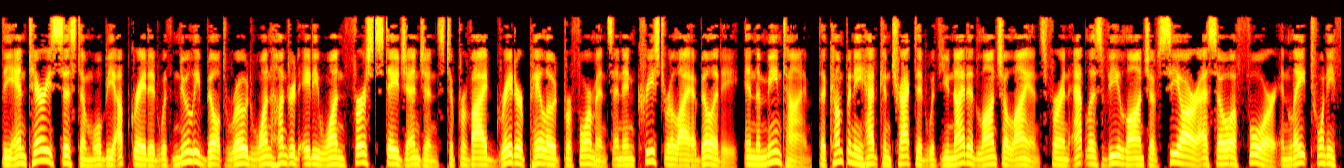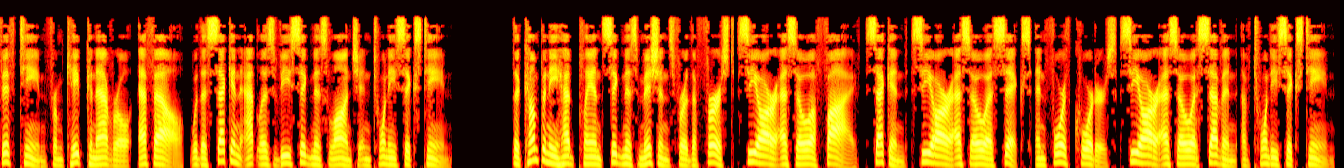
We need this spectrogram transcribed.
The Antares system will be upgraded with newly built RD 181 first-stage engines to provide greater payload performance and increased reliability. In the meantime, the company had contracted with United Launch Alliance for an Atlas V launch of CRS-OA-4 in late 2015 from Cape Canaveral, FL, with a second Atlas V Cygnus launch in 2016. The company had planned Cygnus missions for the first CRS-OA-5, second CRS-OA-6 and fourth quarters CRS-OA-7 of 2016.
